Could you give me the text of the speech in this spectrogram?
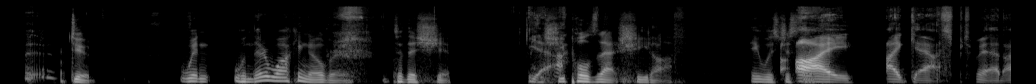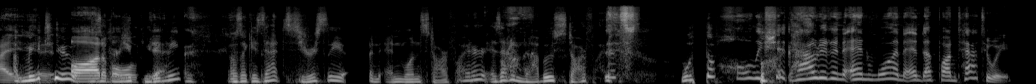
dude, when when they're walking over to this ship, yeah. she pulls that sheet off. It was just like, I I gasped, man. I Uh, me uh, too. I like, Audible. Are you kidding yeah. me? I was like, is that seriously an N1 starfighter? Is that a Naboo starfighter? What the holy fuck? shit! How did an N one end up on Tatooine?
